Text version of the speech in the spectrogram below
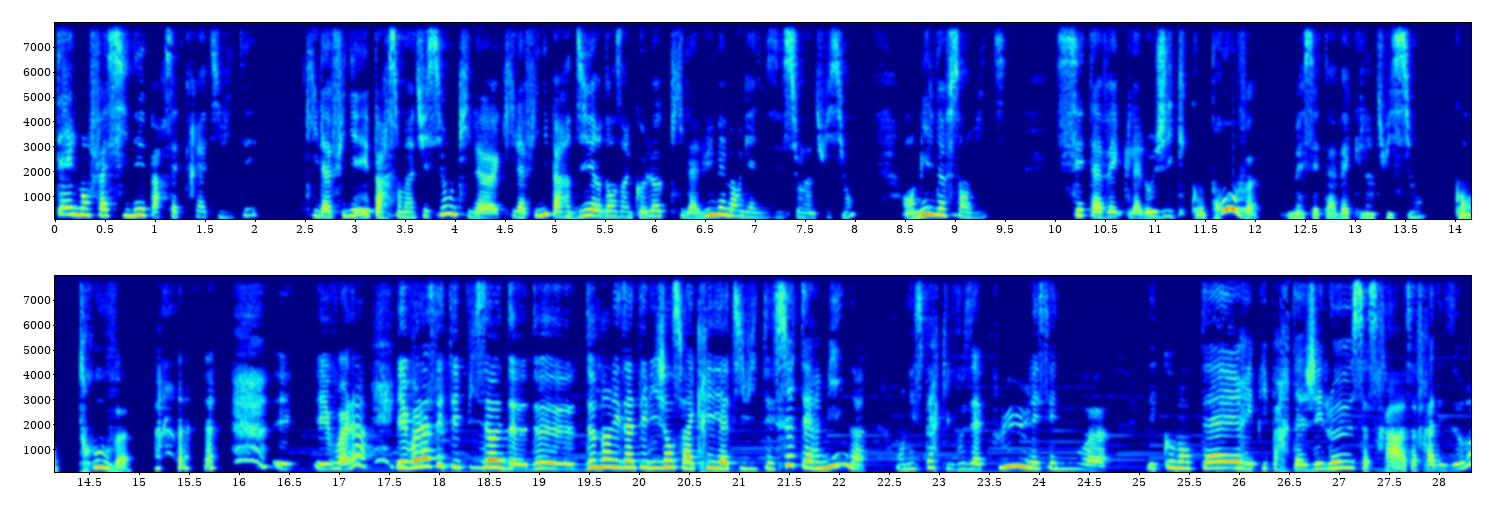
tellement fasciné par cette créativité qu'il a fini et par son intuition qu'il euh, a fini par dire dans un colloque qu'il a lui-même organisé sur l'intuition en 1908 c'est avec la logique qu'on prouve mais c'est avec l'intuition qu'on trouve. Et, voilà. Et voilà cet épisode de demain les intelligences sur la créativité se termine. On espère qu'il vous a plu. Laissez-nous euh, des commentaires et puis partagez-le. Ça sera ça fera des heureux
